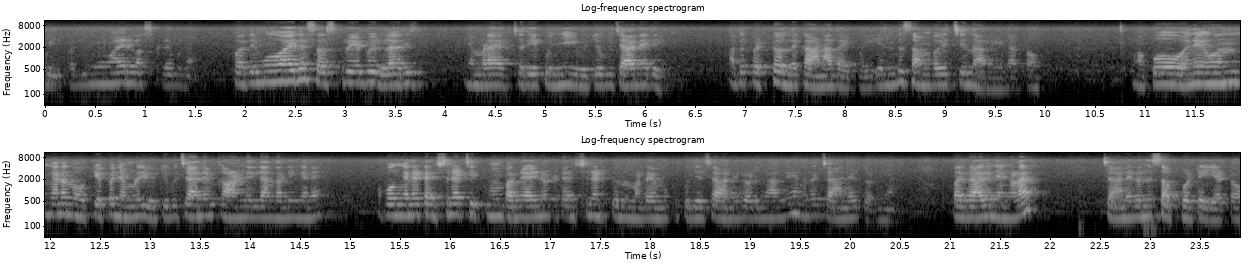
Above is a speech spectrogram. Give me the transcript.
പോയി. പതിമൂവായിരം സബ്സ്ക്രൈബ് പതിമൂവായിരം സബ്സ്ക്രൈബ് ഉള്ള ഒരു നമ്മളെ ചെറിയ കുഞ്ഞ് യൂട്യൂബ് ചാനലേ അത് പെട്ടെന്ന് കാണാതായിപ്പോയി. എന്ത് സംഭവിച്ചെന്ന് അറിയില്ല കേട്ടോ. അപ്പോൾ ഓനെ ഇങ്ങനെ നോക്കിയപ്പോൾ നമ്മൾ യൂട്യൂബ് ചാനൽ കാണുന്നില്ല എന്നല്ല ഇങ്ങനെ അപ്പോൾ ഇങ്ങനെ ടെൻഷൻ അടിച്ചിരിക്കുമ്പോൾ പറഞ്ഞു അതിനോട് ടെൻഷൻ അടിക്കൊന്നും വേണ്ട നമുക്ക് പുതിയ ചാനൽ തുടങ്ങാമെന്ന് അങ്ങനെ ചാനൽ തുടങ്ങാം. അപ്പോൾ എല്ലാവരും ഞങ്ങളെ ചാനലൊന്ന് സപ്പോർട്ട് ചെയ്യാട്ടോ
